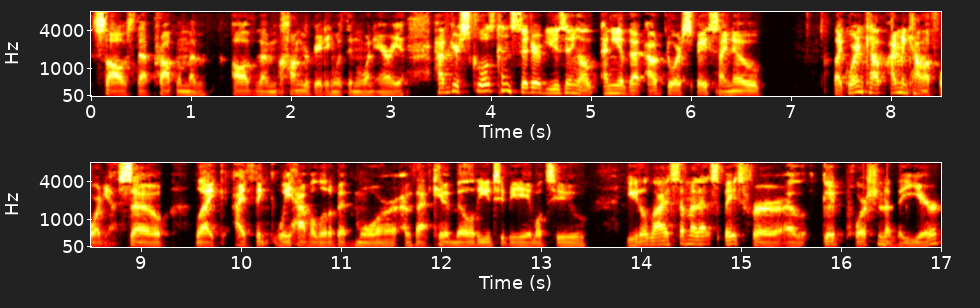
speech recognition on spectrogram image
solves that problem of all of them congregating within one area. Have your schools considered using any of that outdoor space? I know, like we're in Cal- I'm in California, so like I think we have a little bit more of that capability to be able to utilize some of that space for a good portion of the year.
